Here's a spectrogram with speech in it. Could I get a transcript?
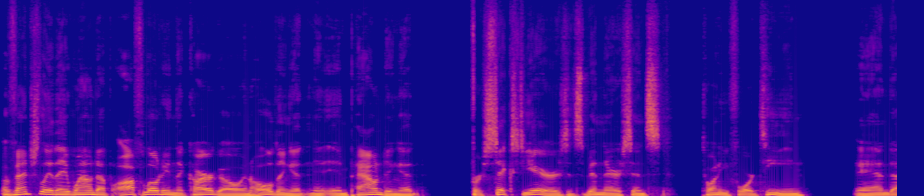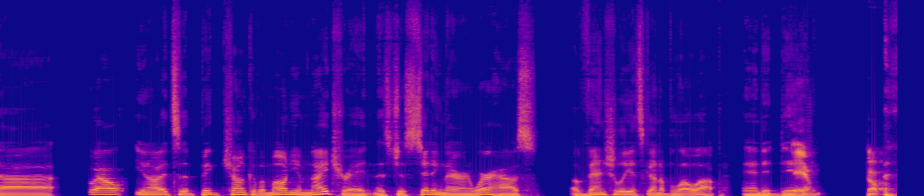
eventually they wound up offloading the cargo and holding it and impounding it for six years. It's been there since 2014. And, uh, well, you know, it's a big chunk of ammonium nitrate that's just sitting there in a warehouse. Eventually, it's going to blow up, and it did. Yeah. Nope.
